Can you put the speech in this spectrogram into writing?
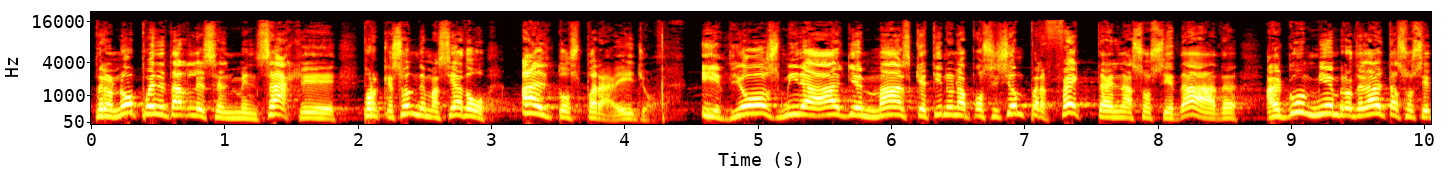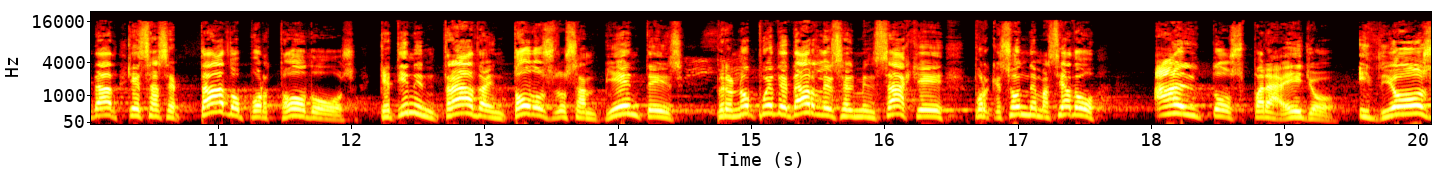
pero no puede darles el mensaje porque son demasiado altos para ello. Y Dios mira a alguien más que tiene una posición perfecta en la sociedad, algún miembro de la alta sociedad que es aceptado por todos, que tiene entrada en todos los ambientes, pero no puede darles el mensaje porque son demasiado altos para ello. Y Dios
